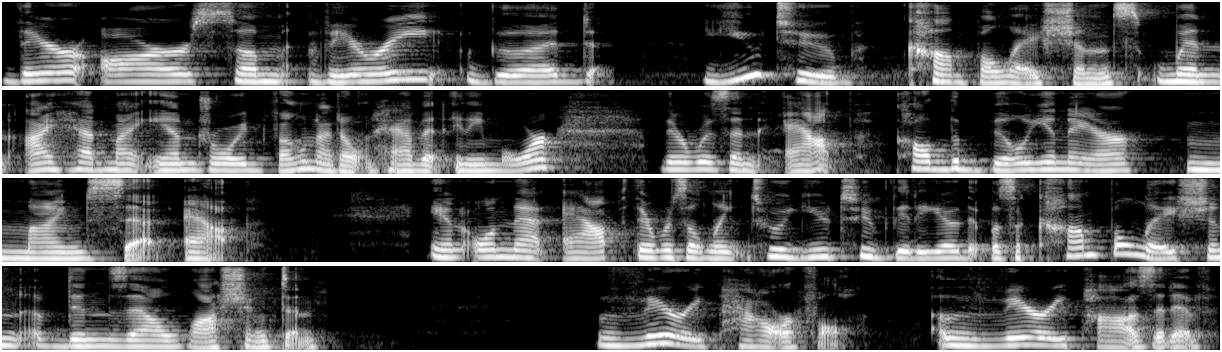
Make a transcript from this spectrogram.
There are some very good YouTube compilations. When I had my Android phone, I don't have it anymore. There was an app called the Billionaire Mindset app. And on that app, there was a link to a YouTube video that was a compilation of Denzel Washington. Very powerful, very positive.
